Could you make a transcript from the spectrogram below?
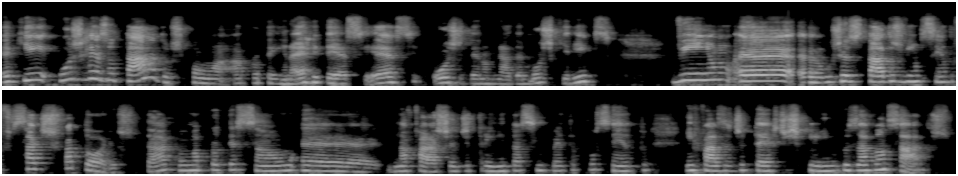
é que os resultados com a, proteína RTSS, hoje denominada Mosquirix, vinham, é, é, os resultados vinham sendo satisfatórios, tá? com uma proteção é, na faixa de 30% a 50% em fase de testes clínicos avançados.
